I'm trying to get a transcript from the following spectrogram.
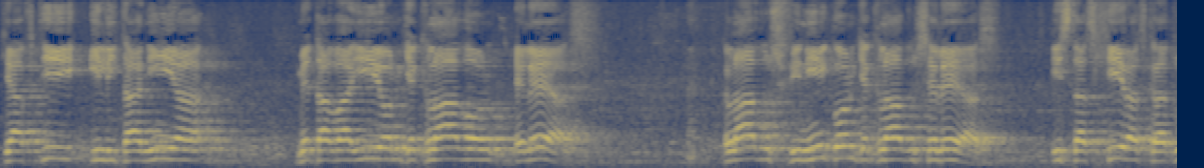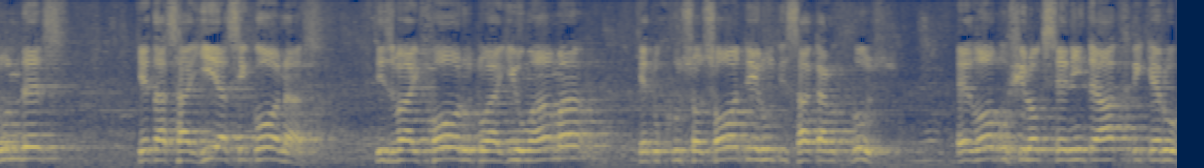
και αυτή η λιτανία μεταβαΐων και κλάδων ελέας. Κλάδους φινίκων και κλάδους ελέας. Εις τας χείρας κρατούντες και τας Αγίας εικόνας. Της Βαϊφόρου του Αγίου Μάμα και του Χρυσοσώτηρου της Ακαρθούς εδώ που φιλοξενείται άχρη καιρού.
